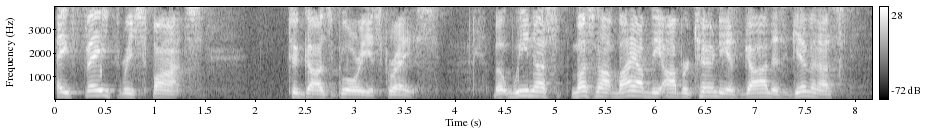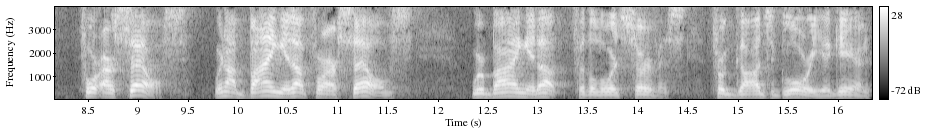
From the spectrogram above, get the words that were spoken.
a faith response to God's glorious grace. But we must, must not buy up the opportunity as God has given us for ourselves. We're not buying it up for ourselves. We're buying it up for the Lord's service, for God's glory again.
